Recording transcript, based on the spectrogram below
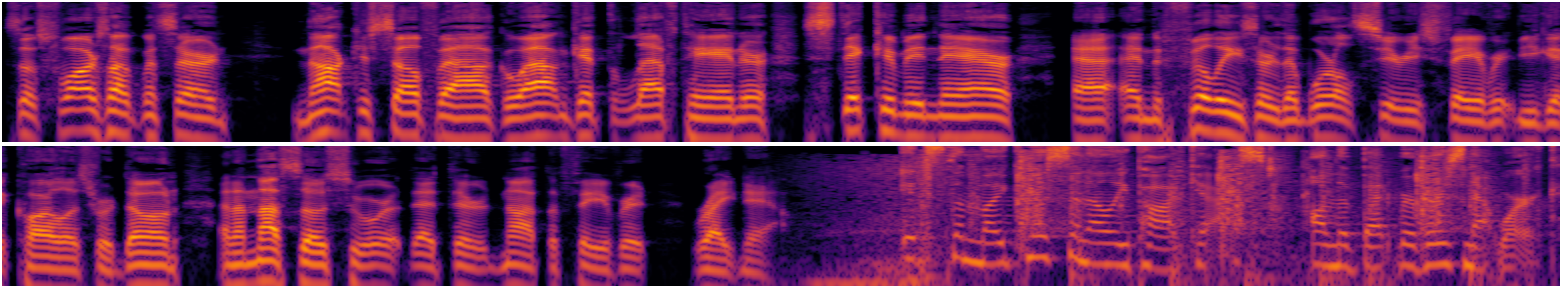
So, as far as I'm concerned, knock yourself out, go out and get the left hander, stick him in there, uh, and the Phillies are the World Series favorite. You get Carlos Rodon, and I'm not so sure that they're not the favorite right now. It's the Mike Missanelli podcast on the Bet Rivers Network.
